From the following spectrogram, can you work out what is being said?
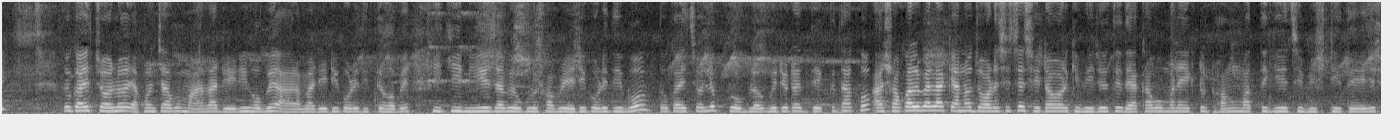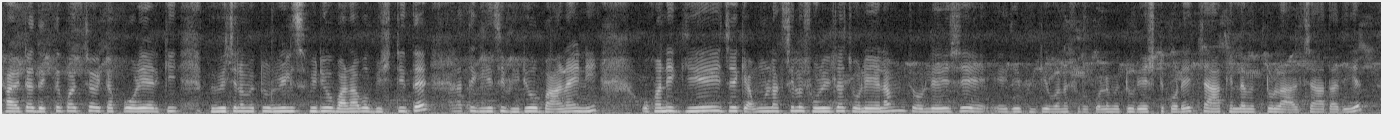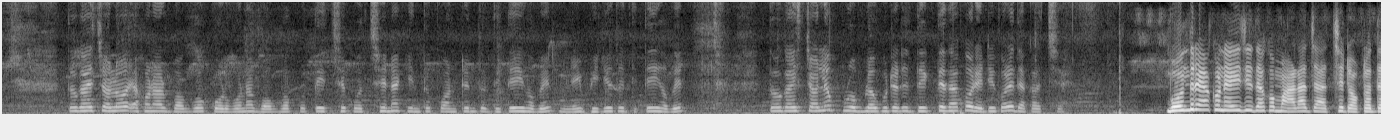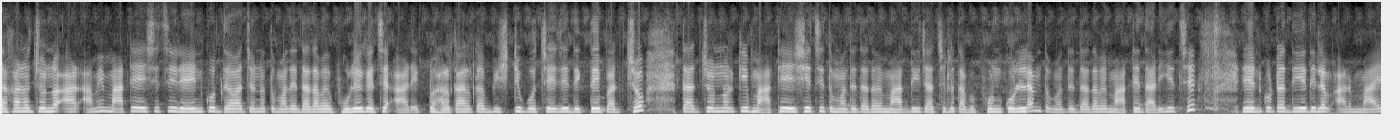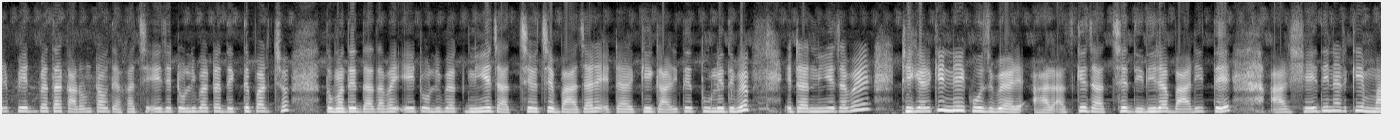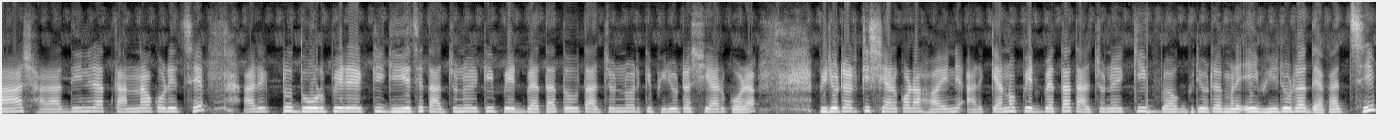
তো গাই চলো, এখন যাব, মারা রেডি হবে, আর আমার রেডি করে দিতে হবে। কি কি নিয়ে যাবে, ওগুলো সব রেডি করে দিব। তো গাই চলো, প্রো ব্লগ ভিডিওটা দেখতে থাকো। আর সকালবেলা কেন জ্বর এসেছে, সেটাও আর কি ভিডিওতে দেখাবো। মানে একটু ঢং মারতে গিয়েছি বৃষ্টিতে। এই যে শাড়িটা দেখতে পাচ্ছ, এটা পরে আর কি ভেবেছিলাম একটু রিলস ভিডিও বানাবো বৃষ্টিতে। বানাতে গিয়েছি ভিডিও বানাইনি। ওখানে গিয়েই যে কেমন লাগছিল, শরীরটা চলে এলাম। চলে এসে এই যে ভিডিও বানা শুরু করলাম, একটু রেস্ট করে চা খেলাম, একটু লাল চা আদা দিয়ে। তো গাই চলো এখন আর বক বক করব না, বক বক করতে ইচ্ছে করছে না, কিন্তু কন্টেন্ট তো দিতেই হবে মানে ভিডিও তো দিতেই হবে। তো গাইজ চলো পুরো ব্লগ দেখতে থাকো রেডি করে দেখা হচ্ছে বন্ধুরা, এখন এই যে দেখো মারা যাচ্ছে ডক্টর দেখানোর জন্য, আর আমি মাঠে এসেছি রেইনকোট দেওয়ার জন্য। তোমাদের দাদাভাই ভুলে গেছে, আর একটু হালকা হালকা বৃষ্টি পড়ছে, এই যে দেখতেই পাচ্ছ। তার জন্য আর কি মাঠে এসেছি, তোমাদের দাদাভাই মাঠ দিয়ে যাচ্ছিল, তারপর ফোন করলাম, তোমাদের দাদাভাই মাঠে দাঁড়িয়েছে রেইনকোটটা দিয়ে দিলাম। আর মায়ের পেট ব্যথার কারণটাও দেখাচ্ছে, এই যে টলি ব্যাগটা দেখতে পাচ্ছ, তোমাদের দাদাভাই এই টলি ব্যাগ নিয়ে যাচ্ছে হচ্ছে বাজারে, এটা আর কি গাড়িতে তুলে দিবে, এটা নিয়ে যাবে ঠিক আর কি নেই কোচবিহারে আর আজকে যাচ্ছে দিদিরা বাড়িতে, আর সেই দিন আর কি মা সারাদিন রাত কান্না করেছে আর একটু দৌড় পেরে আর কি গিয়েছে, তার জন্য আর কি পেট ব্যথা। তো তার জন্য আর কি ভিডিওটা শেয়ার করা। ভিডিওটা আর কি শেয়ার করা হয়নি। আর কেন পেট ব্যথা? তার জন্য কি ব্লগ ভিডিওটা মানে এই ভিডিওটা দেখাচ্ছি।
